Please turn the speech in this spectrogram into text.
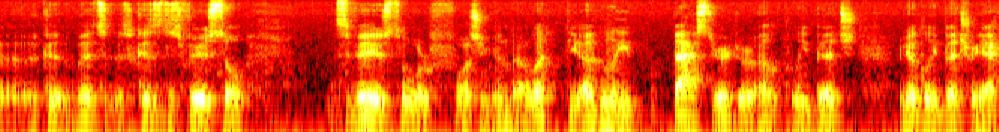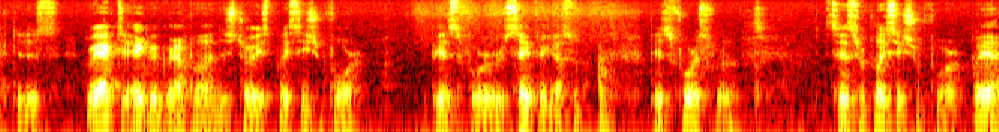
uh, cause, because this video is still, this video is still worth watching. And now let the ugly bastard or ugly bitch, or ugly bitch react to this. React to angry grandpa destroys PlayStation Four, PS4. Same thing. That's what PS4 is for. It stands for PlayStation 4. But yeah,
